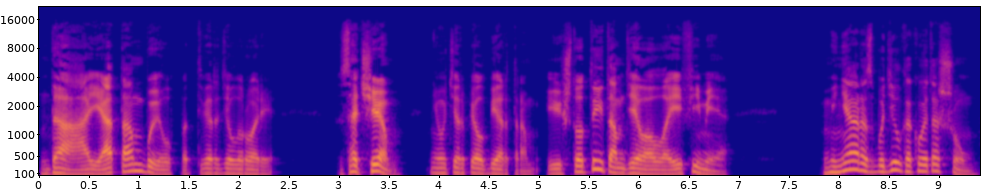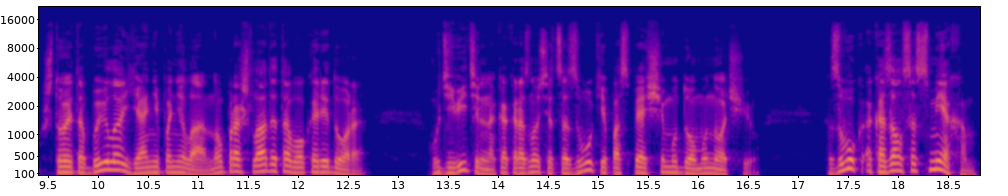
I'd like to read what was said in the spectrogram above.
«Да, я там был», — подтвердил Рори. «Зачем?» — не утерпел Бертрам. «И что ты там делала, Ефимия?» Меня разбудил какой-то шум. Что это было, я не поняла, но прошла до того коридора. Удивительно, как разносятся звуки по спящему дому ночью. Звук оказался смехом,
